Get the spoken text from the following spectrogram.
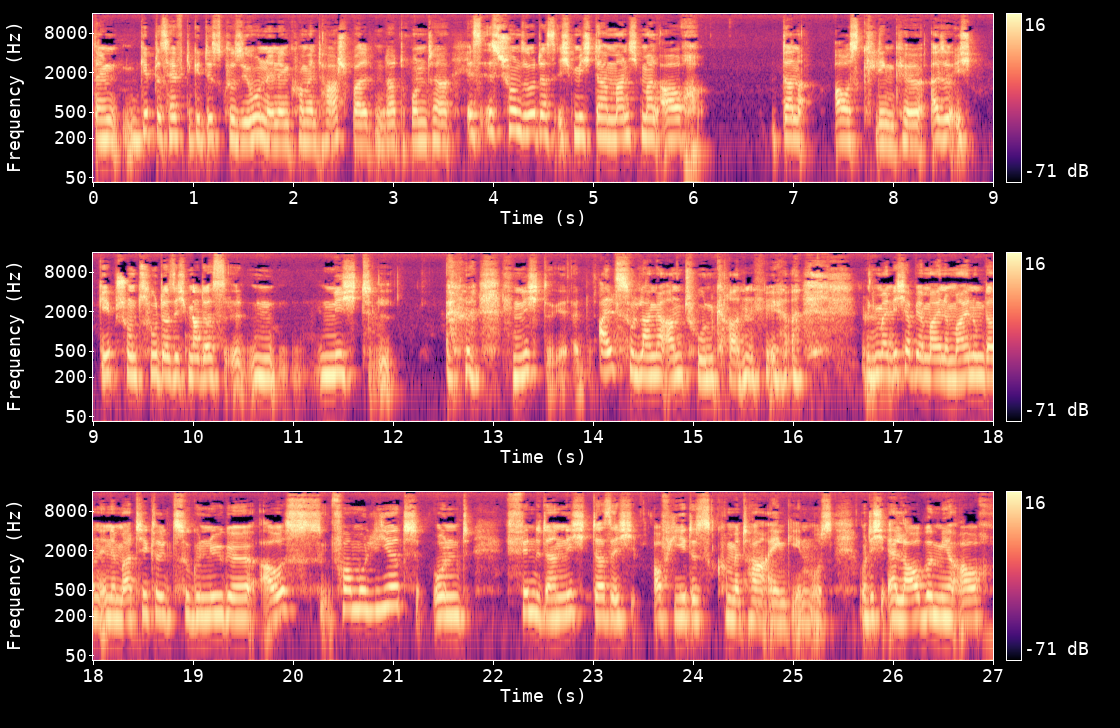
dann gibt es heftige Diskussionen in den Kommentarspalten darunter. Es ist schon so, dass ich mich da manchmal auch dann ausklinke. Also ich gebe schon zu, dass ich mir das äh, nicht nicht allzu lange antun kann. Ja. Ich meine, ich habe ja meine Meinung dann in dem Artikel zu Genüge ausformuliert und finde dann nicht, dass ich auf jedes Kommentar eingehen muss. Und ich erlaube mir auch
